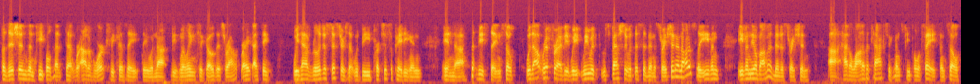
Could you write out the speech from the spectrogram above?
physicians and people that, that were out of work because they, they would not be willing to go this route, right? I think we'd have religious sisters that would be participating in in uh, these things. So without RFRA, I mean, we, we would, especially with this administration, and honestly, even even the Obama administration uh, had a lot of attacks against people of faith. And so,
